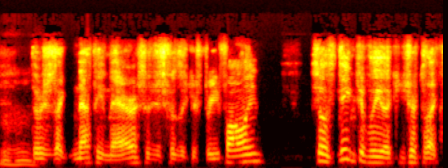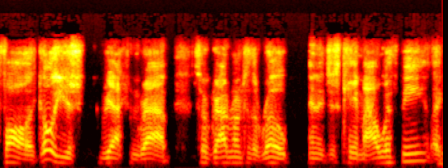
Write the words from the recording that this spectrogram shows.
Mhm. there was just like nothing there, so it just feels like you're free falling. So instinctively, like you start to like fall, like oh, you just react and grab. So I grabbed onto the rope, and it just came out with me, like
